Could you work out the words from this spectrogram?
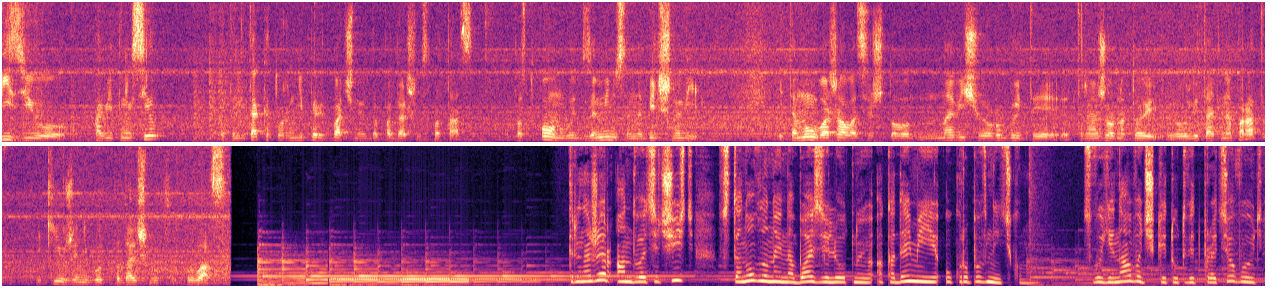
візію повітряних сил це літак, який не передбачений до подальшої експлуатації. Поступово він буде замінюватися на більш нові. І тому вважалося, що навіщо робити тренажер на той літательний апарат, який вже не буде подальшому експлуатуватися. Тренажер Ан-26 встановлений на базі льотної академії у Кропивницькому. Свої навички тут відпрацьовують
